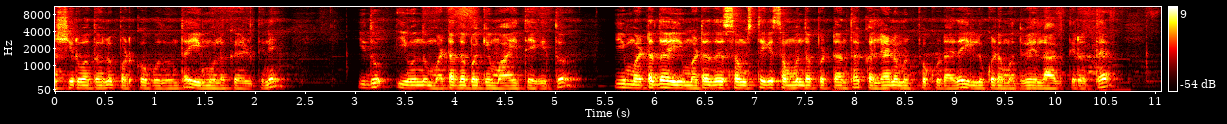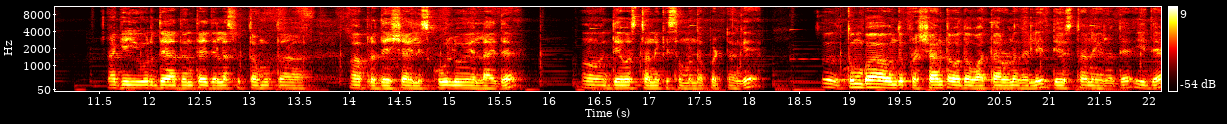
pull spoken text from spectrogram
ಆಶೀರ್ವಾದವನ್ನು ಪಡ್ಕೋಬೋದು ಅಂತ ಈ ಮೂಲಕ ಹೇಳ್ತೀನಿ. ಇದು ಈ ಒಂದು ಮಠದ ಬಗ್ಗೆ ಮಾಹಿತಿ ಆಗಿತ್ತು. ಈ ಮಠದ ಈ ಮಠದ ಸಂಸ್ಥೆಗೆ ಸಂಬಂಧಪಟ್ಟಂಥ ಕಲ್ಯಾಣ ಮಂಟಪ ಕೂಡ ಇದೆ. ಇಲ್ಲೂ ಕೂಡ ಮದುವೆ ಎಲ್ಲ ಆಗ್ತಿರುತ್ತೆ. ಹಾಗೆ ಇವ್ರದ್ದೇ ಆದಂಥ ಇದೆಲ್ಲ ಸುತ್ತಮುತ್ತ ಪ್ರದೇಶ, ಇಲ್ಲಿ ಸ್ಕೂಲು ಎಲ್ಲ ಇದೆ. ದೇವಸ್ಥಾನಕ್ಕೆ ಸಂಬಂಧಪಟ್ಟಂಗೆ. ಸೊ ತುಂಬ ಒಂದು ಪ್ರಶಾಂತವಾದ ವಾತಾವರಣದಲ್ಲಿ ದೇವಸ್ಥಾನ ಇರೋದೆ ಇದೆ.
